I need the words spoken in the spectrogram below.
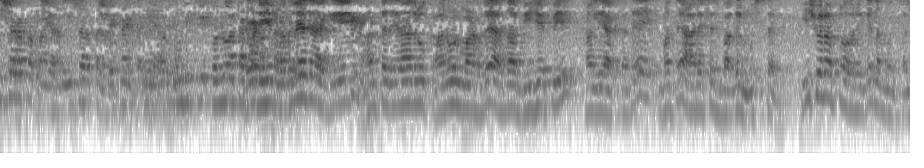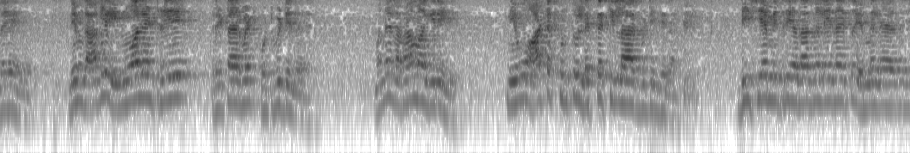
ಈಶ್ವರಪ್ಪ ಕೊಲ್ಲುವಂತ ನೋಡಿ ಮೊದಲನೇದಾಗಿ ಅಂತದೇನಾದ್ರೂ ಕಾನೂನು ಮಾಡಿದ್ರೆ ಅರ್ಧ ಬಿಜೆಪಿ ಖಾಲಿ ಆಗ್ತದೆ, ಮತ್ತೆ ಆರ್ ಎಸ್ ಎಸ್ ಬಾಗಿಲು ಮುಚ್ತದೆ. ಈಶ್ವರಪ್ಪ ಅವರಿಗೆ ನಮ್ಮೊಂದು ಸಲಹೆ ಇದೆ. ನಿಮ್ಗಾಗ್ಲೇ ಇನ್ವಾಲೆಂಟ್ರಿ ರಿಟೈರ್ಮೆಂಟ್ ಕೊಟ್ಬಿಟ್ಟಿದ್ದಾರೆ. ಮನೇಲಿ ಆರಾಮಾಗಿರಿ. ನೀವು ಆಟಕ್ಕೆ ಕುಂತು ಲೆಕ್ಕಕ್ಕಿಲ್ಲ ಆಗ್ಬಿಟ್ಟಿದ್ದೀರ. ಡಿ ಸಿ ಎಂ ಇದ್ರಿ, ಅದಾದ್ಮೇಲೆ ಏನಾಯ್ತು? ಎಂ ಎಲ್ ಎ ಆದ್ರಿ.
